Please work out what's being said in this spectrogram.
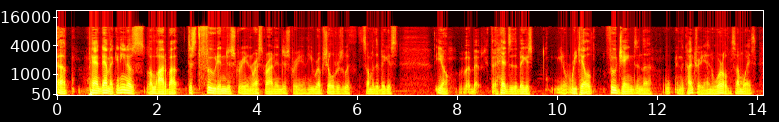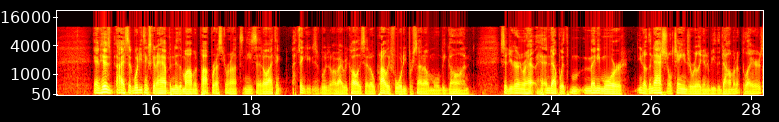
uh, pandemic, and he knows a lot about just the food industry and restaurant industry, and he rubbed shoulders with some of the biggest, you know, the heads of the biggest, you know, retail food chains in the in the country and the world in some ways. And his, I said, "What do you think is going to happen to the mom and pop restaurants?" And he said, "Oh, I think, I think, I recall, he said, oh, probably forty percent of them will be gone." He said, "You're going to end up with many more you know, the national chains are really going to be the dominant players.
